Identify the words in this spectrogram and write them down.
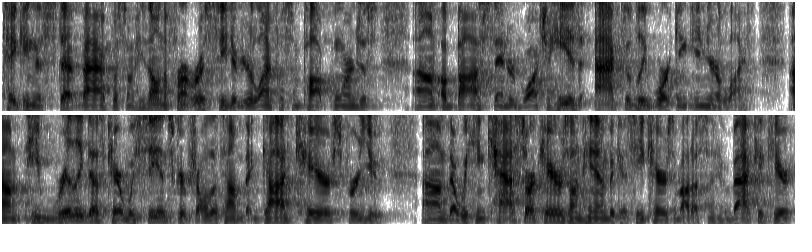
taking this step back with some, He's on the front row seat of your life with some popcorn, just, um, a bystander watching. He is actively working in your life. Um, he really does care. We see in scripture all the time that God cares for you. Um, that we can cast our cares on him because he cares about us. And Habakkuk here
